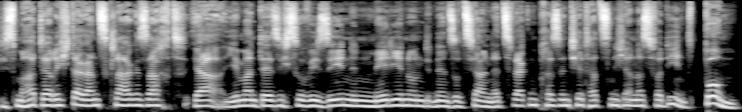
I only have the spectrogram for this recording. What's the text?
Diesmal hat der Richter ganz klar gesagt, ja, jemand, der sich so wie Sie in den Medien und in den sozialen Netzwerken präsentiert, hat es nicht anders verdient. Bumm.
